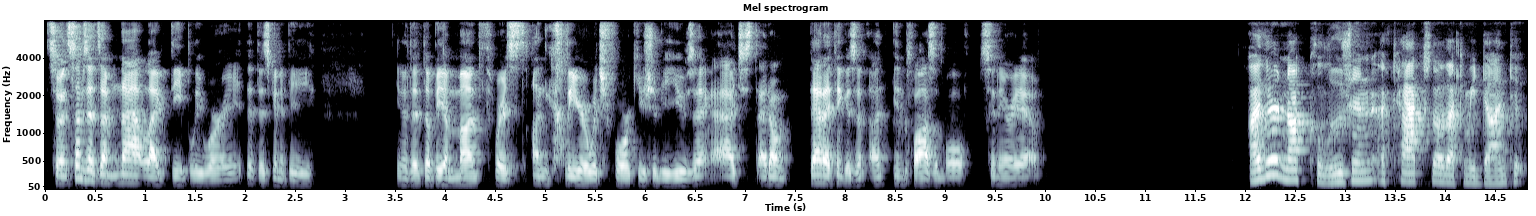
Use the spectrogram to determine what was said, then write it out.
So in some sense, I'm not like deeply worried that there's going to be you know that there'll be a month where it's unclear which fork you should be using. I just I don't that I think is an implausible scenario. Are there not collusion attacks though that can be done to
